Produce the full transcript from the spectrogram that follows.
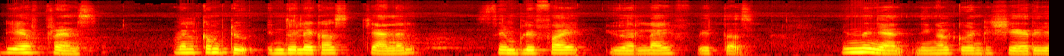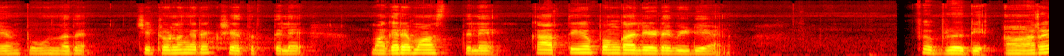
Dear friends welcome to Indulekha's channel simplify your life with us ഇന്ന് ഞാൻ നിങ്ങൾക്ക് വേണ്ടി ഷെയർ ചെയ്യാൻ പോകുന്നത് ചിറ്റുളങ്ങര ക്ഷേത്രത്തിലെ മകരമാസത്തിലെ കാർത്തിക പൊങ്കാലയുടെ വീഡിയോ ആണ്. ഫെബ്രുവരി ആറ്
